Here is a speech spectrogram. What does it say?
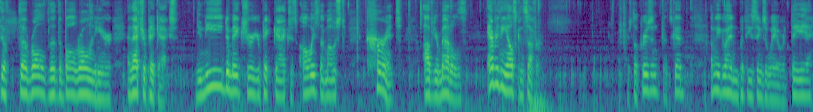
the the roll the, the ball rolling here, and that's your pickaxe. You need to make sure your pickaxe is always the most current of your metals. Everything else can suffer. We're still cruising. That's good. I'm gonna go ahead and put these things away over there.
